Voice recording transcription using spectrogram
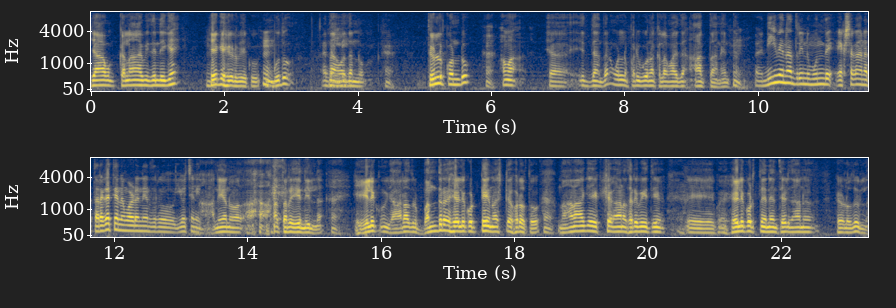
ಯಾವ ಕಲಾವಿದನಿಗೆ ಹೇಗೆ ಹೇಳಬೇಕು ಎಂಬುದು ನಾವು ಅದನ್ನು. ತಿಳ್ಕೊಂಡು ಅವ ಇದ್ದಂದ್ರೆ ಒಳ್ಳೆ ಪರಿಪೂರ್ಣ ಕಲಾವಿದ ಆಗ್ತಾನೆ ಅಂತ. ನೀವೇನಾದ್ರೂ ಇನ್ನು ಮುಂದೆ ಯಕ್ಷಗಾನ ತರಗತಿಯನ್ನು ಮಾಡೋಣೇನಾದ್ರೂ ಯೋಚನೆ ನಾನೇನು ಆ- ಥರ ಏನಿಲ್ಲ. ಹೇಳಿ ಯಾರಾದರೂ ಬಂದರೆ ಹೇಳಿಕೊಟ್ಟೇನು ಅಷ್ಟೇ ಹೊರತು ನಾನಾಗೆ ಯಕ್ಷಗಾನ ತರಬೇತಿ ಹೇಳಿಕೊಡ್ತೇನೆ ಹೇಳಿಕೊಡ್ತೇನೆ ಅಂತೇಳಿ ನಾನು ಹೇಳೋದು ಇಲ್ಲ.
